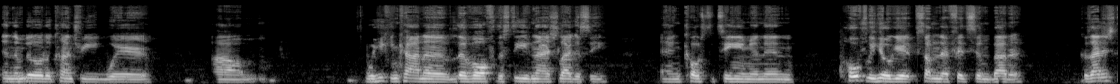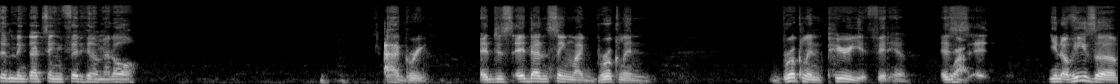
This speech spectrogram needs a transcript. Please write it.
in the middle of the country where um where he can kind of live off the Steve Nash legacy and coach the team, and then hopefully he'll get something that fits him better. Because I just didn't think that team fit him at all. I agree. It just it doesn't seem like Brooklyn Brooklyn period fit him. It's Right. it, you know he's a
